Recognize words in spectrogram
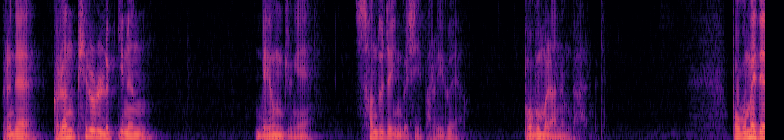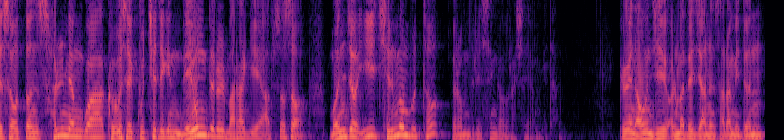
그런데 그런 필요를 느끼는 내용 중에 선두적인 것이 바로 이거예요. 복음을 아는가. 복음에 대해서 어떤 설명과 그것의 구체적인 내용들을 말하기에 앞서서 먼저 이 질문부터 여러분들이 생각을 하셔야 합니다. 교회 나온 지 얼마 되지 않은 사람이든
